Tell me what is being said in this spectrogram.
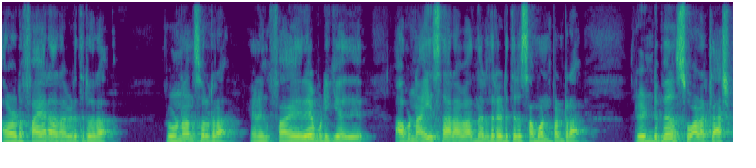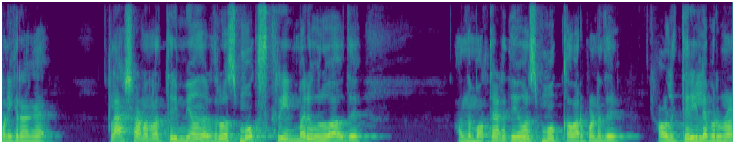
அவளோட ஃபயர் ஆரா எடுத்துகிட்டு வரா. ருனான் சொல்கிறா எனக்கு ஃபயரே பிடிக்காது. அப்படின்னு ஐஸ் ஆராவை அந்த இடத்துல எடுத்துகிட்டு சமன் பண்ணுறா ரெண்டு பேரும் சுவாட கிளாஷ் பண்ணிக்கிறாங்க. கிளாஷ் ஆனாலும் திரும்பியும் அந்த இடத்துல ஒரு ஸ்மோக் ஸ்க்ரீன் மாதிரி உருவாகுது. அந்த மொத்த இடத்தையும் ஒரு ஸ்மோக் கவர் பண்ணுது. அவளுக்கு தெரியல இப்போ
